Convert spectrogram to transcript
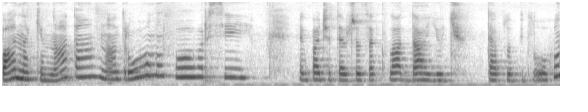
ванна кімната на другому поверсі. Як бачите, вже закладають теплу підлогу.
